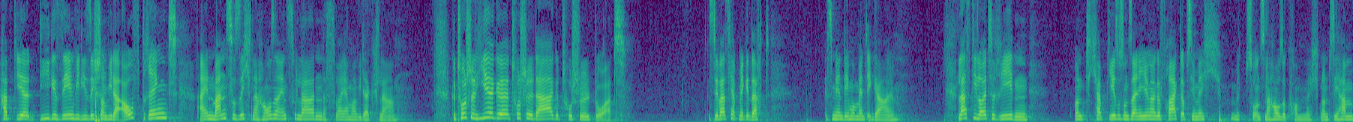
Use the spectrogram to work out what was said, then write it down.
Habt ihr die gesehen, wie die sich schon wieder aufdrängt? einen Mann zu sich nach Hause einzuladen, das war ja mal wieder klar. Getuschel hier, getuschel da, getuschel dort. Wisst ihr was? Ich habe mir gedacht, ist mir in dem Moment egal. Lass die Leute reden. Und ich habe Jesus und seine Jünger gefragt, ob sie mich mit zu uns nach Hause kommen möchten. Und sie haben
